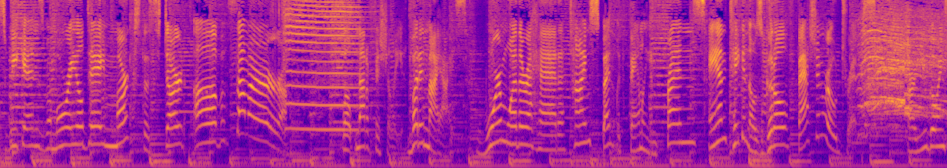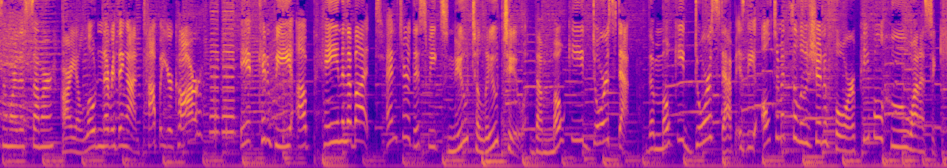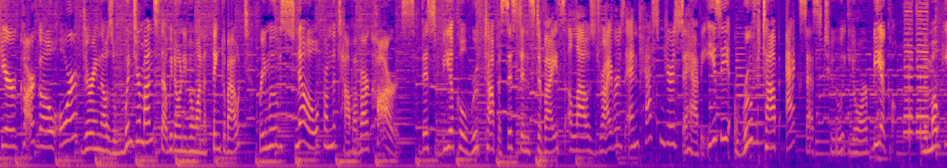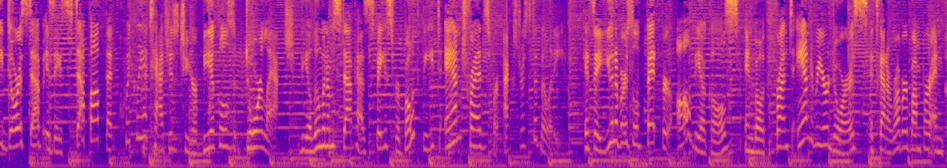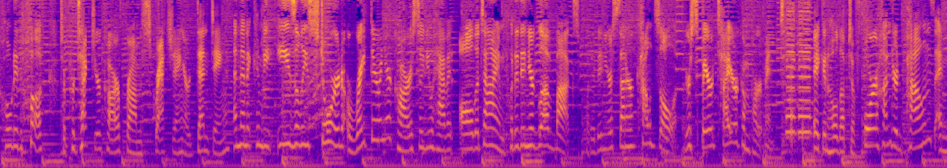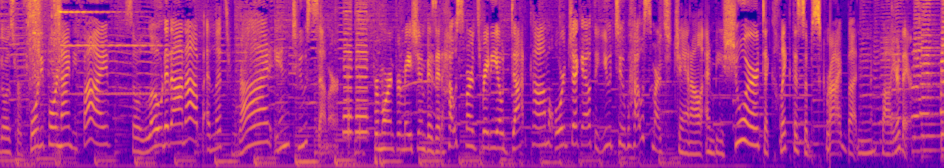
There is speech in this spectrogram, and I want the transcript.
This weekend's Memorial Day marks the start of summer. Well, not officially, but in my eyes. Warm weather ahead, time spent with family and friends, and taking those good old fashioned road trips. Are you going somewhere this summer? Are you loading everything on top of your car? It can be a pain in the butt. Enter this week's new Tolu 2, the Moki Doorstep. The Moki Doorstep is the ultimate solution for people who want to secure cargo or during those winter months that we don't even want to think about, remove snow from the top of our cars. This vehicle rooftop assistance device allows drivers and passengers to have easy rooftop access to your vehicle. The Moki Doorstep is a step up that quickly attaches to your vehicle's door latch. The aluminum step has space for both feet and treads for extra stability. It's a universal fit for all vehicles in both front and rear doors. It's got a rubber bumper and coated hook to protect your car from scratching or denting. And then it can be easily stored right there in your car so you have it all the time. Put it in your glove box, put it in your center console, your spare tire compartment. It can hold up to 400 pounds and goes for $44.95. So load it on up and let's ride into summer. For more information, visit housesmartsradio.com or check out the YouTube House Smarts channel and be sure to click the subscribe button while you're there.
